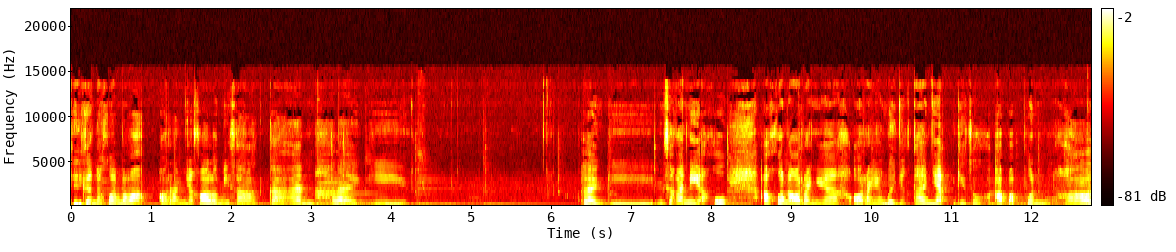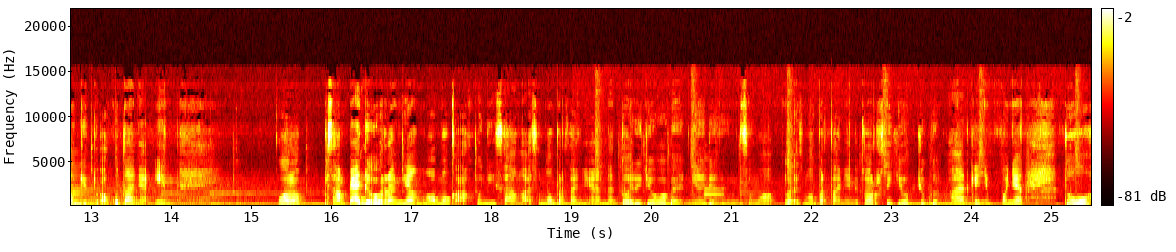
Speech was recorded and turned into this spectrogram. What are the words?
Jadi kan aku memang orangnya kalau misalkan lagi lagi misalkan nih aku aku kan orangnya orang yang banyak tanya gitu. Apa pun hal gitu aku tanyain walaupun sampai ada orang yang ngomong ke aku nih sa nggak semua pertanyaan itu ada jawabannya dan semua nggak semua pertanyaan itu harus dijawab juga kan. Kayaknya pokoknya tuh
